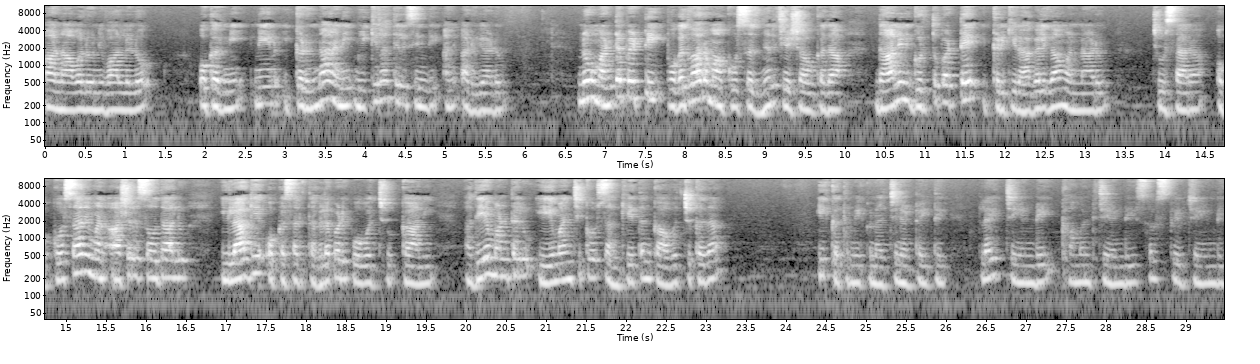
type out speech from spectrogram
ఆ నావలోని వాళ్ళలో ఒకరిని నేను ఇక్కడున్నానని మీకెలా తెలిసింది అని అడిగాడు. నువ్వు మంట పెట్టి పొగ ద్వారా మాకు సజ్ఞలు చేశావు కదా దానిని గుర్తుపట్టే ఇక్కడికి రాగలిగామన్నాడు. చూసారా ఒక్కోసారి మన ఆశల సోదాలు ఇలాగే ఒక్కసారి తగలపడిపోవచ్చు కానీ అదే మంటలు ఏ మంచికో సంకేతం కావచ్చు కదా? ఈ కథ మీకు నచ్చినట్టయితే లైక్ చేయండి కామెంట్ చేయండి సబ్స్క్రైబ్ చేయండి.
